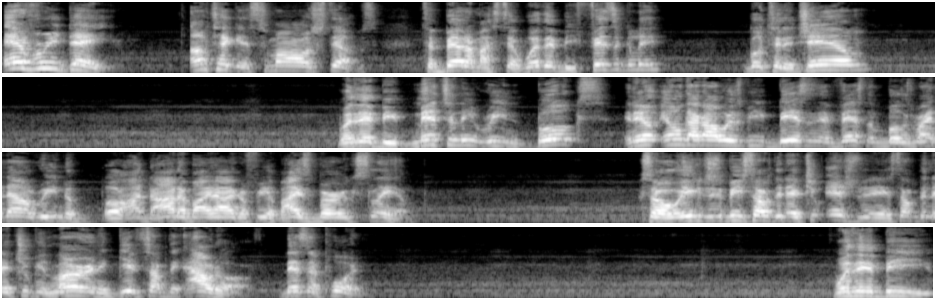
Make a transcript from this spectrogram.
Every day, I'm taking small steps to better myself, whether it be physically, go to the gym, whether it be mentally reading books, and it don't, don't got to always be business investment books. Right now, I'm reading the, uh, the autobiography of Iceberg Slim. So it can just be something that you're interested in, something that you can learn and get something out of. That's important. Whether it be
